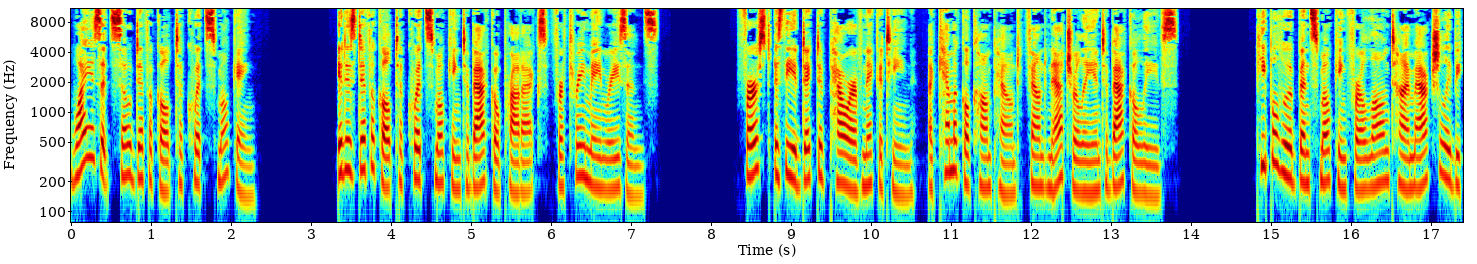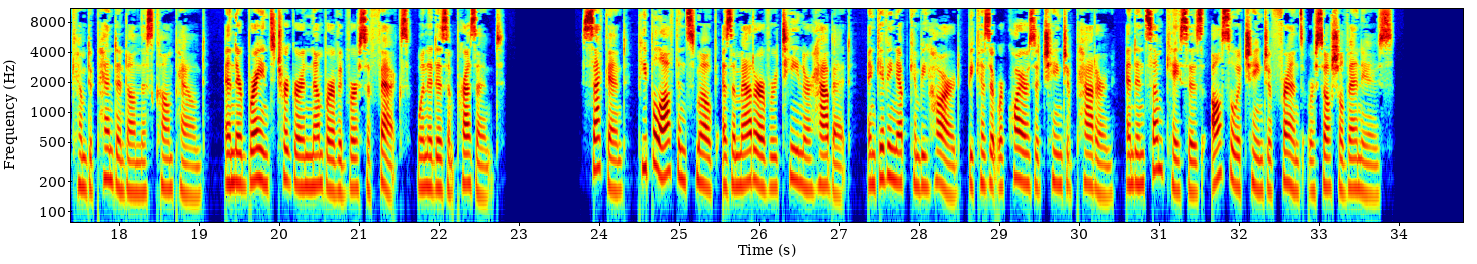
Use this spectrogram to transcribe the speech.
Why is it so difficult to quit smoking? It is difficult to quit smoking tobacco products for three main reasons. First is the addictive power of nicotine, a chemical compound found naturally in tobacco leaves. People who have been smoking for a long time actually become dependent on this compound, and their brains trigger a number of adverse effects when it isn't present. Second, people often smoke as a matter of routine or habit, and giving up can be hard because it requires a change of pattern and in some cases also a change of friends or social venues.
